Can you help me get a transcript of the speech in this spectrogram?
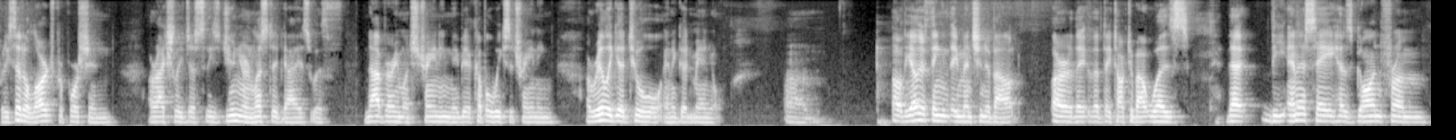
but he said a large proportion are actually just these junior enlisted guys with not very much training, maybe a couple weeks of training, a really good tool, and a good manual. Um, oh, the other thing they mentioned about, or they, that they talked about, was that the NSA has gone from,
